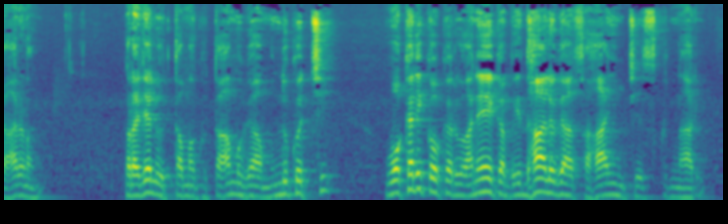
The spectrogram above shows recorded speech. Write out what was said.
కారణం. ప్రజలు తమకు తాముగా ముందుకొచ్చి ఒకరికొకరు అనేక విధాలుగా సహాయం చేసుకున్నారు.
